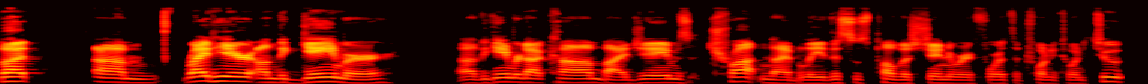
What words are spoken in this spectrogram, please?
But um, right here on the Gamer, uh, thegamer.com by James Trotton, I believe this was published January fourth of 2022.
